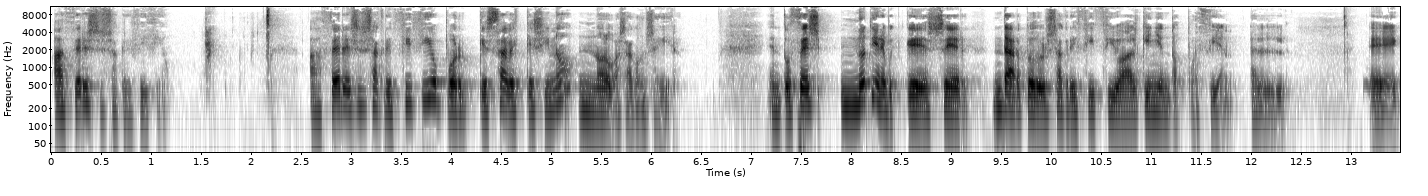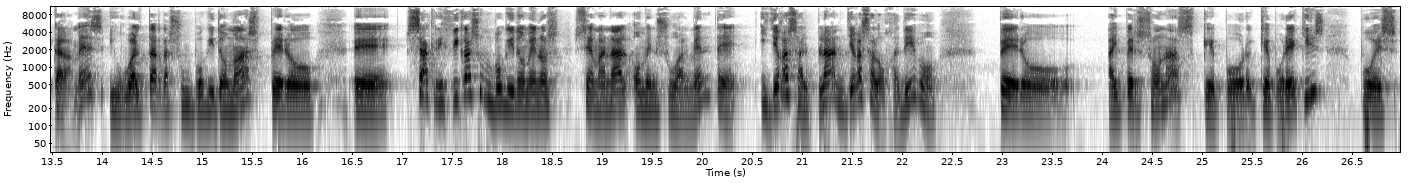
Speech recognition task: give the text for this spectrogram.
hacer ese sacrificio. hacer ese sacrificio porque sabes que si no, no lo vas a conseguir. Entonces, no tiene que ser dar todo el sacrificio al 500%. El, eh, cada mes. Igual tardas un poquito más, pero eh, sacrificas un poquito menos semanal o mensualmente y llegas al plan, llegas al objetivo. Pero hay personas que por, que por X, pues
